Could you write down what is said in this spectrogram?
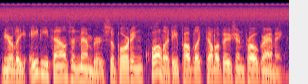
nearly 80,000 members supporting quality public television programming.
